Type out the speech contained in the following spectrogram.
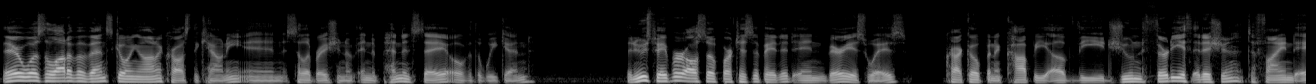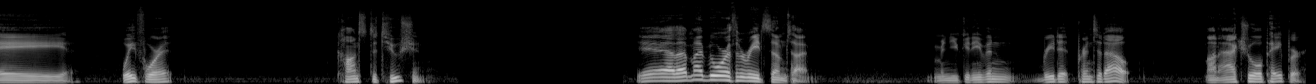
There was a lot of events going on across the county in celebration of Independence Day over the weekend. The newspaper also participated in various ways. Crack open a copy of the June 30th edition to find a, wait for it, Constitution. Yeah, that might be worth a read sometime. I mean, you can even read it printed out on actual paper,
